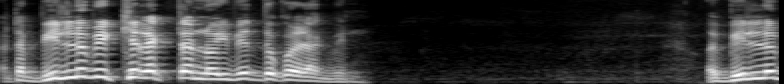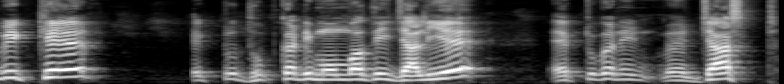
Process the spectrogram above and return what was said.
একটা বিল্লবৃক্ষের একটা নৈবেদ্য করে রাখবেন। ওই বিল্লবৃক্ষের একটু ধূপকাঠি মোমবাতি জ্বালিয়ে একটুখানি জাস্ট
